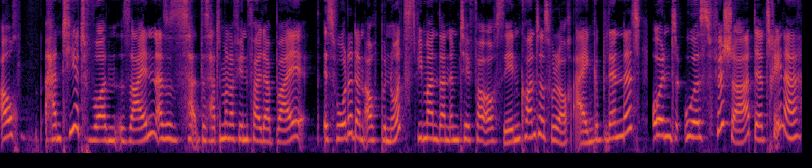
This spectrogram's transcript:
auch hantiert worden sein. Also das hatte man auf jeden Fall dabei. Es wurde dann auch benutzt, wie man dann im TV auch sehen konnte. Es wurde auch eingeblendet. Und Urs Fischer, der Trainer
